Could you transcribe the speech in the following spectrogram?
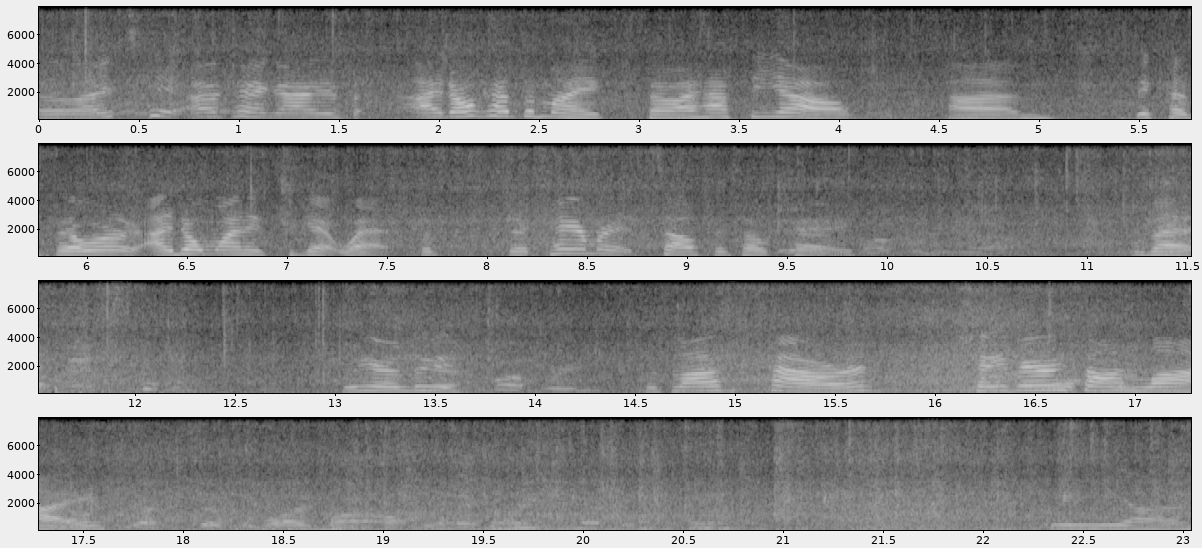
Okay, guys. I don't have the mic, so I have to yell um, because were, I don't want it to get wet. The, the camera itself is okay, but we are losing. We've lost power. Shea Bear's on live. We um,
